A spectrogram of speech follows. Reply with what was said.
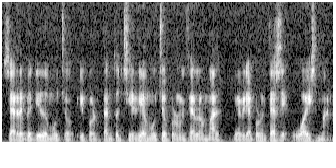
se ha repetido mucho y por tanto chirría mucho pronunciarlo mal. Debería pronunciarse Wiseman.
